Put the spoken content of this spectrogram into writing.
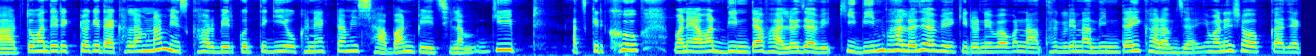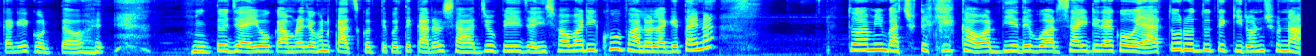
আর তোমাদের একটু আগে দেখালাম না, মেস খাওয়ার বের করতে গিয়ে ওখানে একটা আমি সাবান পেয়েছিলাম গিফট আজকের খুব মানে আমার দিনটা ভালো যাবে। কি দিন ভালো যাবে? কিরণের বাবা না থাকলে না দিনটাই খারাপ যায়। মানে সব কাজ একাকে করতে হয়। তো যাই হোক, আমরা যখন কাজ করতে করতে কারোর সাহায্য পেয়ে যাই, সবারই খুব ভালো লাগে, তাই না? তো আমি বাচ্চুটাকে খাবার দিয়ে দেবো। আর সাইডে দেখো, এত রোদ্দুতে কিরণ সোনা।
